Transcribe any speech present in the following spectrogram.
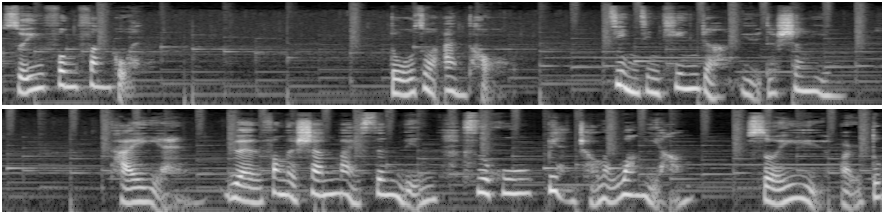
随风翻滚，独坐案头。静静听着雨的声音，抬眼，远方的山脉森林似乎变成了汪洋，随雨而动。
